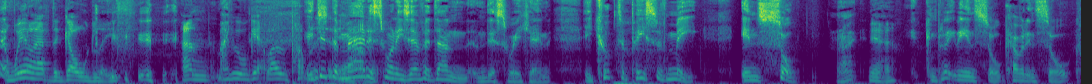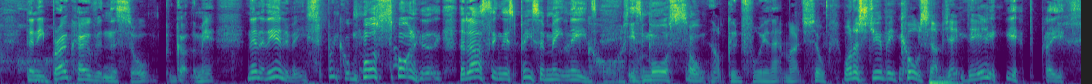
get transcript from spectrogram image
and we'll have the gold leaf, and maybe we'll get a load of publicity. He did the maddest one he's ever done this weekend. He cooked a piece of meat in salt, right? Yeah. Completely in salt, covered in salt. Then he broke over in the salt, got the meat. And then at the end of it, he sprinkled more salt. The last thing this piece of meat needs is more salt. Not good for you that much. salt. what a stupid, cool subject, dear. yeah, please.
